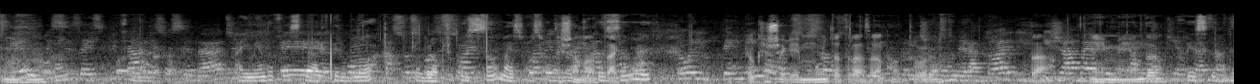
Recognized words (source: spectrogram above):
demais. Uhum. A emenda foi assinada pelo bloco, que é o bloco de oposição, mais fácil Deixa eu anotar aqui. né? Eu que cheguei muito atrasado na altura da emenda. Foi assinada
